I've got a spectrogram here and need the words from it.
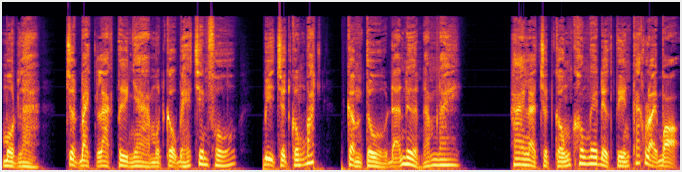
Một là chuột bạch lạc từ nhà một cậu bé trên phố, bị chuột cống bắt, cầm tù đã nửa năm nay. Hai là chuột cống không nghe được tiếng các loại bọ,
